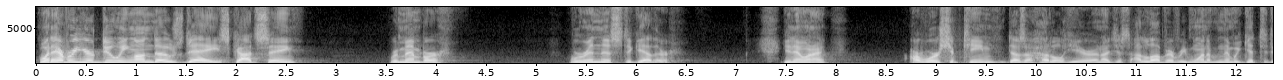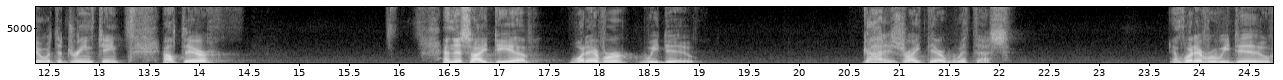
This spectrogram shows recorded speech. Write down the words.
whatever you're doing on those days, God's saying, remember, we're in this together. You know, when I, our worship team does a huddle here, and I just, I love every one of them. Then we get to do it with the dream team out there. And this idea of whatever we do, God is right there with us. And whatever we do,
